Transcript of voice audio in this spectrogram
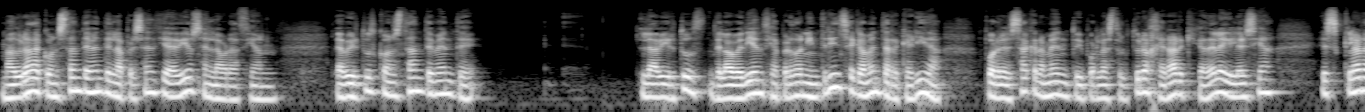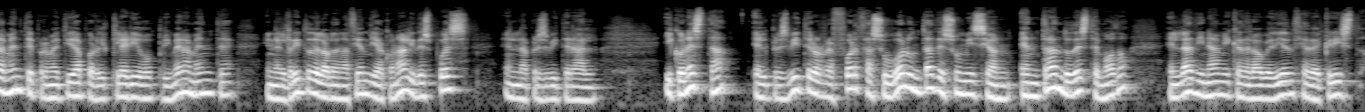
madurada constantemente en la presencia de Dios en la oración. La virtud constantemente la virtud de la obediencia, perdón, intrínsecamente requerida por el sacramento y por la estructura jerárquica de la Iglesia, es claramente prometida por el clérigo, primeramente en el rito de la ordenación diaconal y después en la presbiteral. Y con esta, el presbítero refuerza su voluntad de sumisión, entrando de este modo en la dinámica de la obediencia de Cristo,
